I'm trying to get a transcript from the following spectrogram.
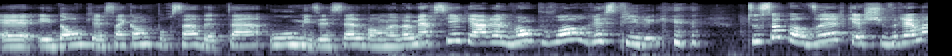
euh, et donc 50% de temps où mes aisselles vont me remercier car elles vont pouvoir respirer. Tout ça pour dire que je suis vraiment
